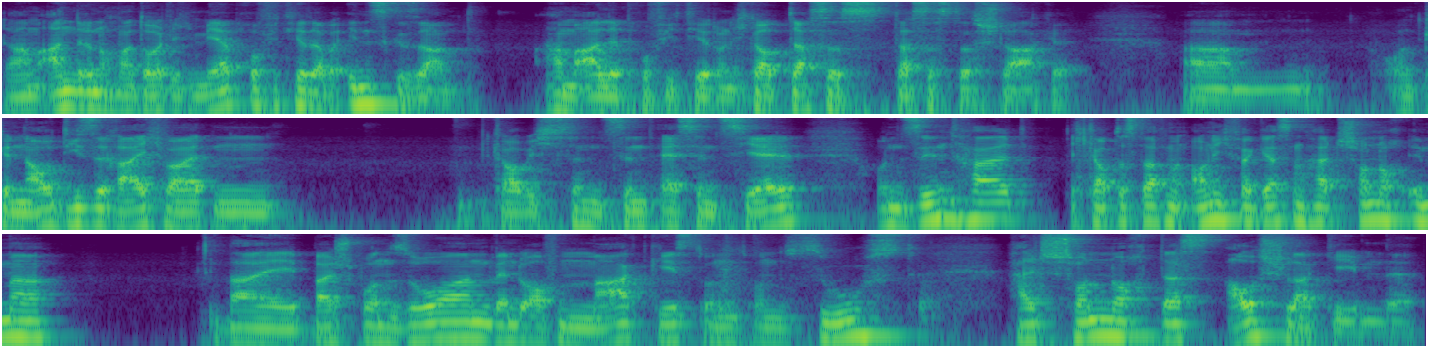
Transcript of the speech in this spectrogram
Da haben andere nochmal deutlich mehr profitiert, aber insgesamt haben alle profitiert. Und ich glaube, das ist, das ist das Starke. Ähm, und genau diese Reichweiten, glaube ich, sind, sind essentiell und sind halt, ich glaube, das darf man auch nicht vergessen, halt schon noch immer bei, bei Sponsoren, wenn du auf den Markt gehst und, und suchst, halt schon noch das Ausschlaggebende.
